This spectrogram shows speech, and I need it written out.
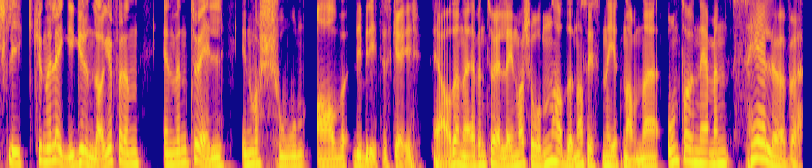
slik kunne legge grunnlaget for en eventuell invasjon av de britiske øyer. Ja, og Denne eventuelle invasjonen hadde nazistene gitt navnet Unternehmen Seeløve.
